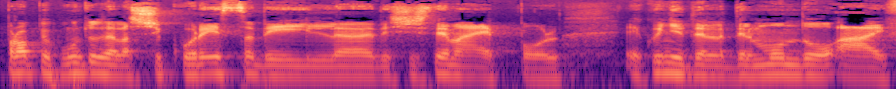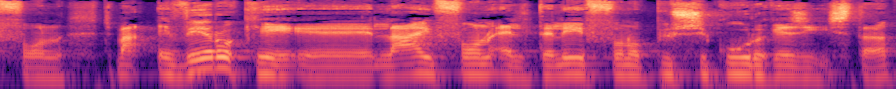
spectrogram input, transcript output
proprio appunto della sicurezza del, del sistema Apple e quindi del, del, mondo iPhone. Ma è vero che eh, l'iPhone è il telefono più sicuro che esista?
